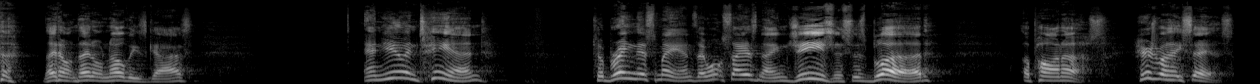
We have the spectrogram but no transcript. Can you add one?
they, don't, they don't know these guys and you intend to bring this man's, they won't say his name, Jesus' blood upon us. Here's what he says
